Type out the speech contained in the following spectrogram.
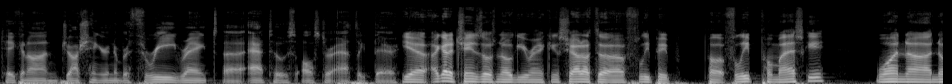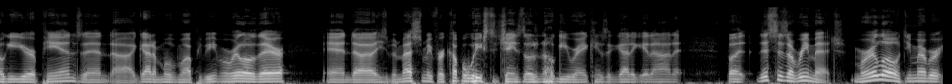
taking on Josh Hinger, number three ranked uh, Atos All Star athlete there. Yeah, I got to change those Nogi rankings. Shout out to uh, Felipe uh, Philippe Pomaski, won uh, Nogi Europeans, and uh, I got to move him up. He beat Murillo there, and uh, he's been messing me for a couple weeks to change those Nogi rankings. I got to get on it. But this is a rematch. Murillo, do you remember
